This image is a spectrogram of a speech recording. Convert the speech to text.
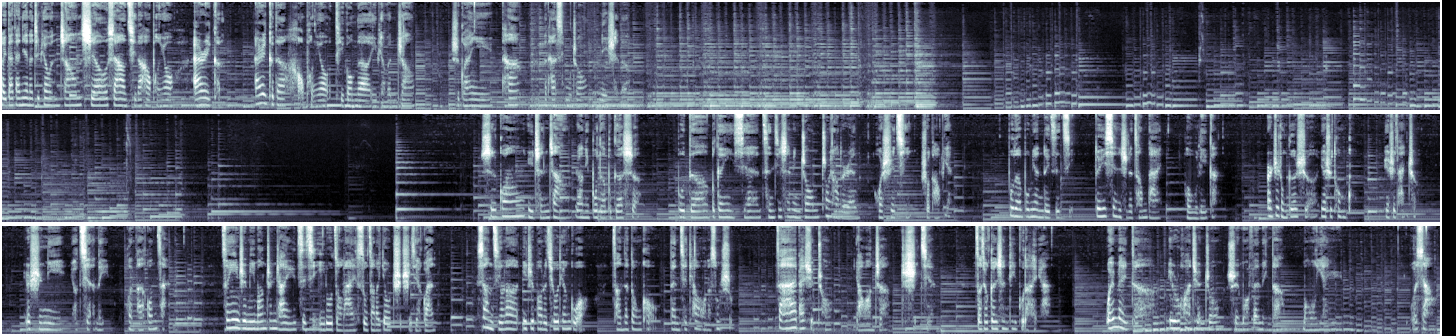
给大家念的这篇文章是由夏小琪的好朋友 Eric，Eric 的好朋友提供的一篇文章，是关于他和他心目中女神的。时光与成长让你不得不割舍，不得不跟一些曾经生命中重要的人或事情说告别，不得不面对自己对于现实的苍白和无力感。而这种割舍越是痛苦，越是坦诚，越使你有潜力焕发光彩。曾一直迷茫挣扎于自己一路走来塑造的幼稚世界观。像极了一只抱着秋天果，藏在洞口胆怯眺望的松鼠，在皑皑白雪中遥望着这世界早就根深蒂固的黑暗。唯美的，一如画卷中水墨分明的朦胧烟雨。我想，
